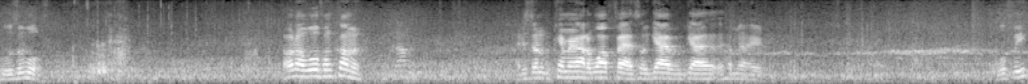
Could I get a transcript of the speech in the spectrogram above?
Who's a wolf? Hold on, Wolf, I'm coming. Coming. I just don't came out how to walk fast, so you gotta, you gotta help me out here. Wolfie,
